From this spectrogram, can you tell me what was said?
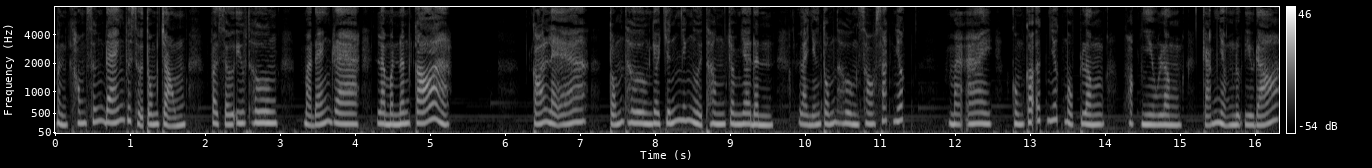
Mình không xứng đáng với sự tôn trọng và sự yêu thương mà đáng ra là mình nên có à? Có lẽ tổn thương do chính những người thân trong gia đình là những tổn thương sâu sắc nhất, mà ai cũng có ít nhất một lần hoặc nhiều lần cảm nhận được điều đó.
